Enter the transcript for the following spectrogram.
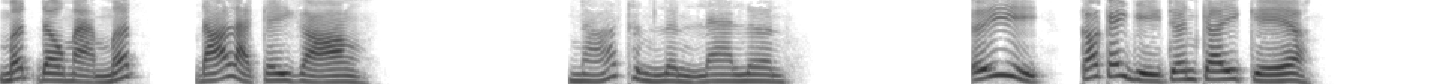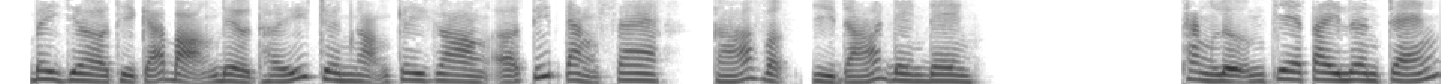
Mít đâu mà mít, đó là cây gòn. Nó thình lình la lên. Ý, có cái gì trên cây kìa? Bây giờ thì cả bọn đều thấy trên ngọn cây gòn ở tiếp đằng xa có vật gì đó đen đen. Thằng Lượm che tay lên trán,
